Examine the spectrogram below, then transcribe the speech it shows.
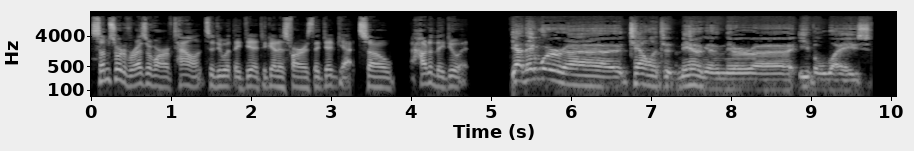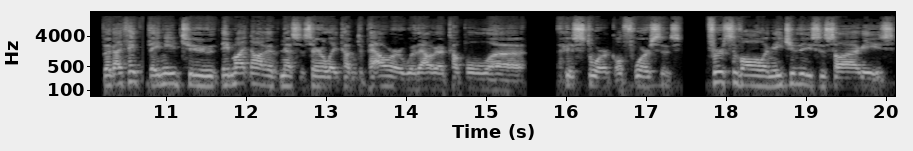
some sort of reservoir of talent to do what they did to get as far as they did get. So how did they do it? Yeah, they were uh, talented men in their uh, evil ways. But I think they need to, they might not have necessarily come to power without a couple uh, historical forces. First of all, in each of these societies,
